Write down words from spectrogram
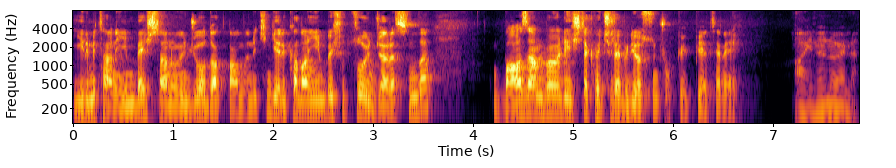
20 tane 25 tane oyuncu odaklandığın için geri kalan 25-30 oyuncu arasında bazen böyle işte kaçırabiliyorsun çok büyük bir yeteneği. Aynen öyle.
